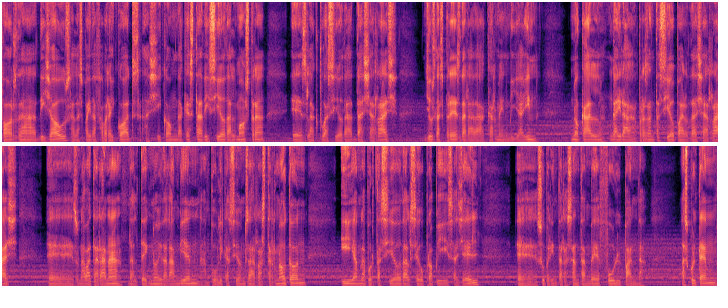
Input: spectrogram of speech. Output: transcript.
Forts de dijous a l'espai de Fabra i Quats, així com d'aquesta edició del Mostre, és l'actuació de Dasha Rush, just després de la de Carmen Villaín. No cal gaire presentació per Dasha Rush, és una veterana del techno i de l'ambient, amb publicacions a Rasternoton i amb l'aportació del seu propi segell, eh, superinteressant també Full Panda. Escoltem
